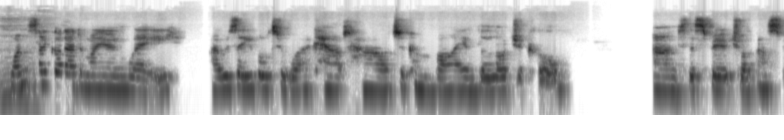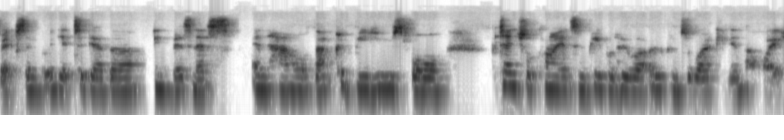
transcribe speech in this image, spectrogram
Mm. Once I got out of my own way, I was able to work out how to combine the logical and the spiritual aspects and bring it together in business and how that could be used for potential clients and people who are open to working in that way.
